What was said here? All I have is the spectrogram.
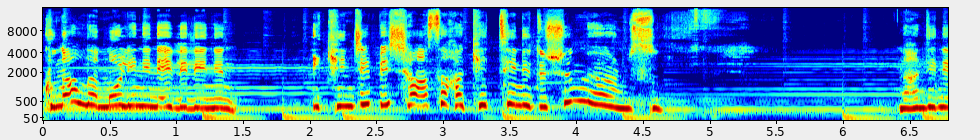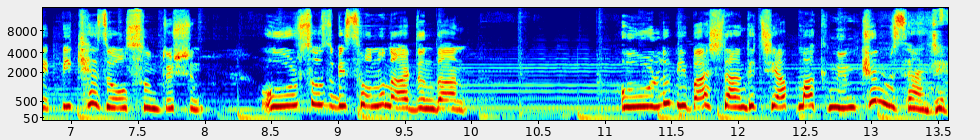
Kunal'la Molly'nin evliliğinin ikinci bir şansı hak ettiğini düşünmüyor musun? Nandini bir kez olsun düşün. Uğursuz bir sonun ardından uğurlu bir başlangıç yapmak mümkün mü sence?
